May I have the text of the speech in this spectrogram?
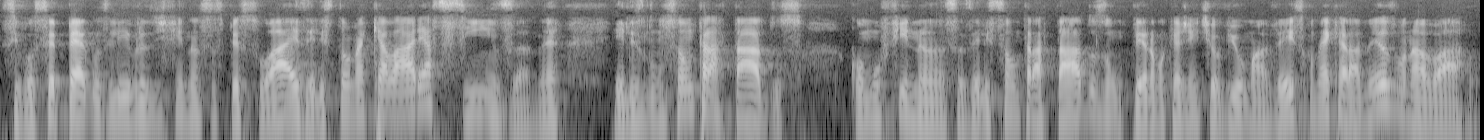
se você pega os livros de finanças pessoais, eles estão naquela área cinza, né? Eles não são tratados como finanças, eles são tratados um termo que a gente ouviu uma vez, como é que era mesmo, Navarro?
